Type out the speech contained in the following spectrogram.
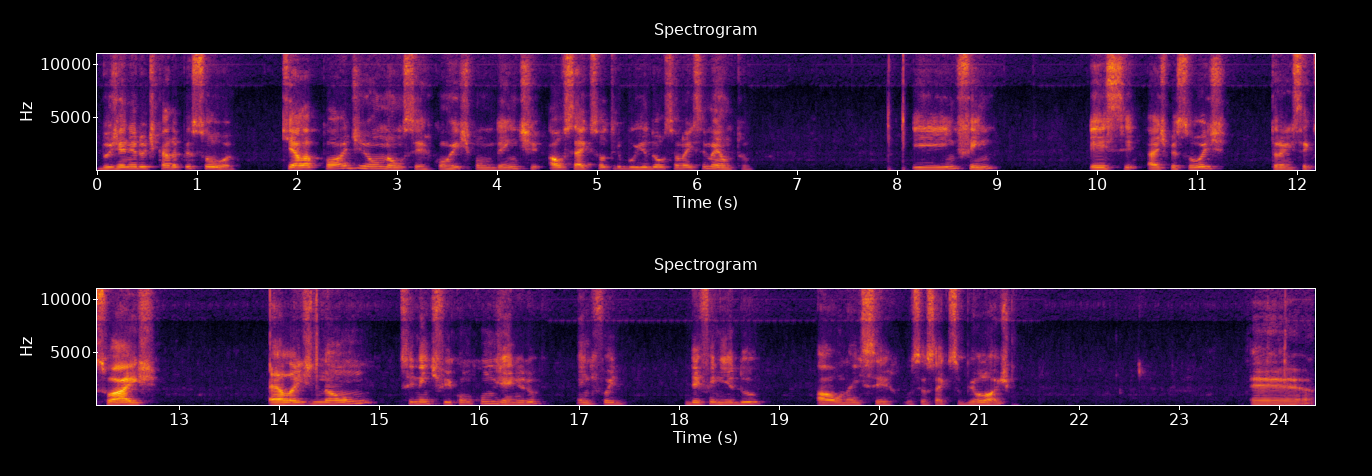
do gênero de cada pessoa, que ela pode ou não ser correspondente ao sexo atribuído ao seu nascimento. E, enfim, esse, as pessoas transexuais, elas não se identificam com o gênero em que foi definido ao nascer, o seu sexo biológico. É...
